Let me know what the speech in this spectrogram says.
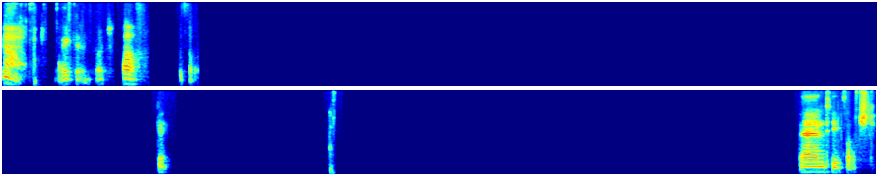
No, I couldn't touch. Oh. Okay. And he clutched.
